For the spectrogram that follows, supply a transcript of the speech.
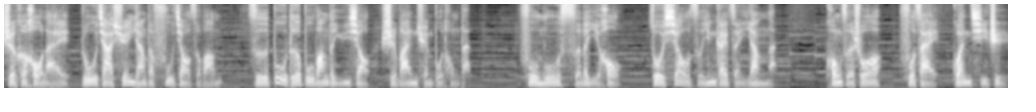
是和后来儒家宣扬的“父教子亡，子不得不亡”的愚孝是完全不同的。父母死了以后，做孝子应该怎样呢？孔子说：“父在，观其志；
